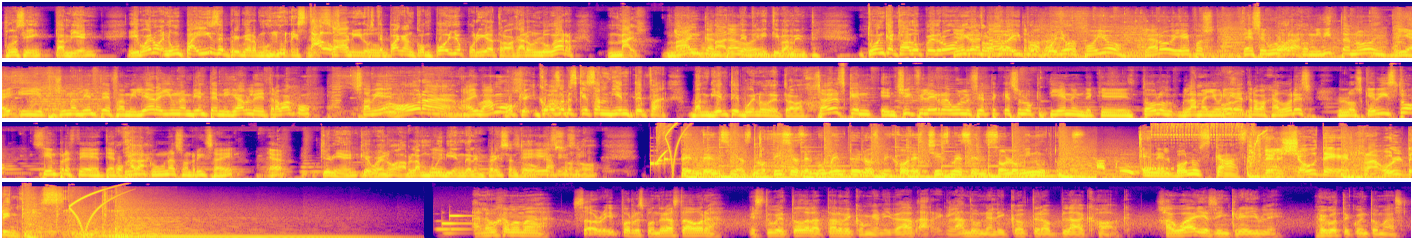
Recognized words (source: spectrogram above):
Pues sí, también. Y bueno, en un país de primer mundo, en Estados Unidos, te pagan con pollo por ir a trabajar a un lugar. Mal, mal, mal, ¿eh? definitivamente. ¿Tú encantado, Pedro, ir a trabajar ahí por pollo? pollo, claro, y ahí pues te seguro la comidita, ¿no? Y, y pues un ambiente familiar y un ambiente amigable de trabajo. ¿Está bien? Ahora. Ahí vamos. ¿Y cómo sabes que es ambiente, ambiente bueno de trabajo? Sabes que en, en Chick-fil-A, Raúl, fíjate que eso es lo que tienen, de que todos la mayoría de trabajadores, los que he visto, siempre te, te atienden con una sonrisa, ¿eh? Qué bien, qué bueno. Habla muy bien de la empresa en todo caso, ¿no? Tendencias, noticias del momento y los mejores chismes en solo minutos. Aquí. En el bonus cast del show de Raúl Brindis. Aloha mamá. Sorry por responder hasta ahora. Estuve toda la tarde con mi unidad arreglando un helicóptero Black Hawk. Hawái es increíble. Luego te cuento más.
